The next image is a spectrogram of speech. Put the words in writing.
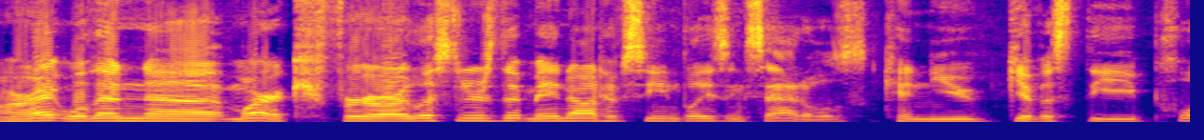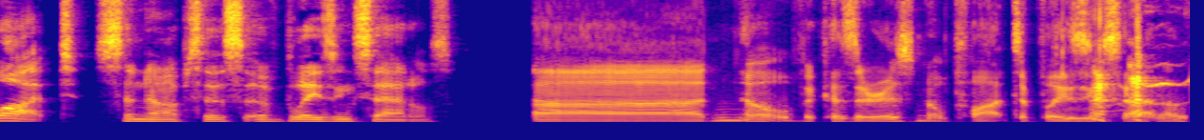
All right. Well, then, uh, Mark, for our listeners that may not have seen Blazing Saddles, can you give us the plot synopsis of Blazing Saddles? Uh, no, because there is no plot to Blazing Saddles.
